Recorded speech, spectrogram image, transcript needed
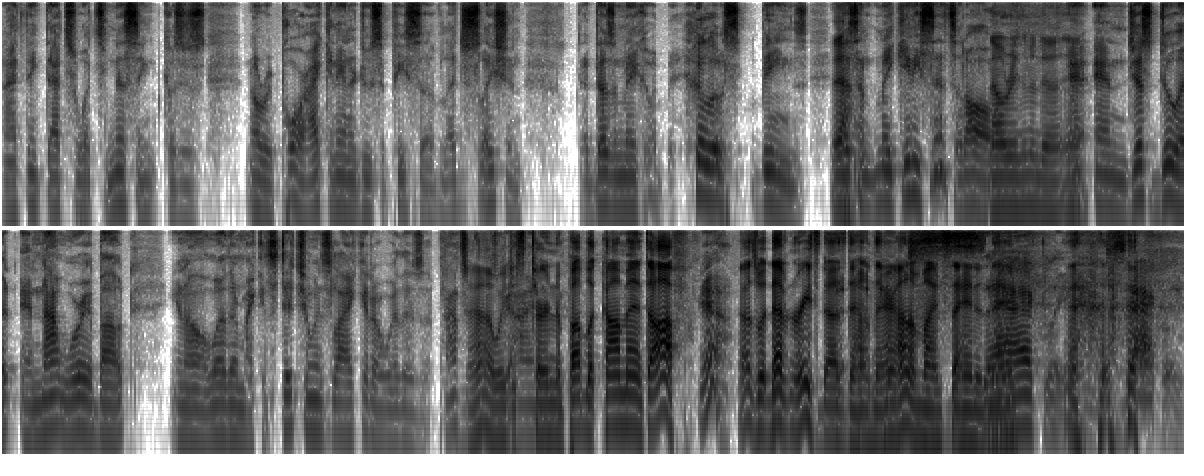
and I think that's what's missing because there's no rapport. I can introduce a piece of legislation that doesn't make a hill of beans, Yeah. doesn't make any sense at all, No reason to do it. Yeah. and, and just do it and not worry about. You know whether my constituents like it or whether there's a consequence. No, we just turn it. the public comment off. Yeah, That's what Devon Reese does down there. I don't mind saying his name. Exactly, exactly.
